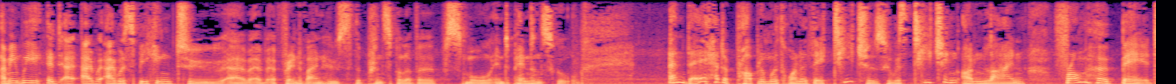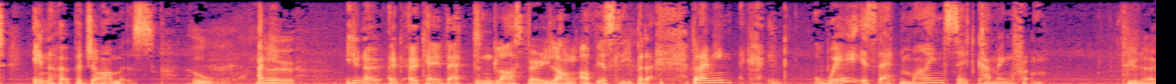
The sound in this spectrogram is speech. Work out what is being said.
I mean, we. It, I, I was speaking to uh, a, a friend of mine who's the principal of a small independent school, and they had a problem with one of their teachers who was teaching online from her bed in her pajamas. Oh, I mean, you know, okay, that didn't last very long, obviously, but but I mean, where is that mindset coming from? You know,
